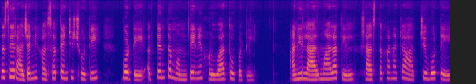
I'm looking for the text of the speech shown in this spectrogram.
तसे राजांनी हसत त्यांची छोटी बोटे अत्यंत ममतेने हळुवार थोपटली. आणि लाल महालातील शास्तखानाच्या हातची बोटे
